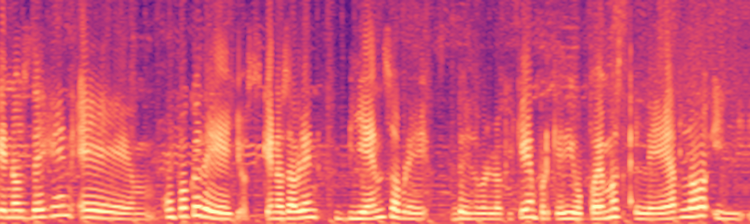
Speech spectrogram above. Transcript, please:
que nos dejen eh, un poco de ellos, que nos hablen bien sobre, de, sobre lo que quieren, porque digo, podemos leerlo y,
